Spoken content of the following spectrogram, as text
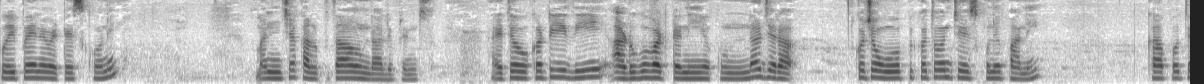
పొయ్యి పైన పెట్టేసుకొని మంచిగా కలుపుతూ ఉండాలి ఫ్రెండ్స్. అయితే ఒకటి ఇది అడుగు పట్టనీయకుండా జర కొంచెం ఓపికతో చేసుకునే పని. కాకపోతే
